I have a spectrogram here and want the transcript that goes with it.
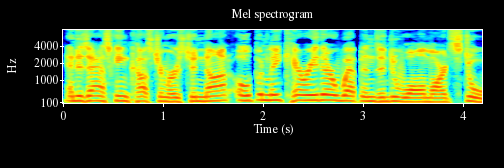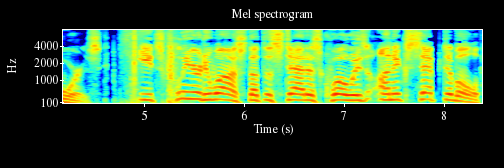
and is asking customers to not openly carry their weapons into Walmart stores. It's clear to us that the status quo is unacceptable,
